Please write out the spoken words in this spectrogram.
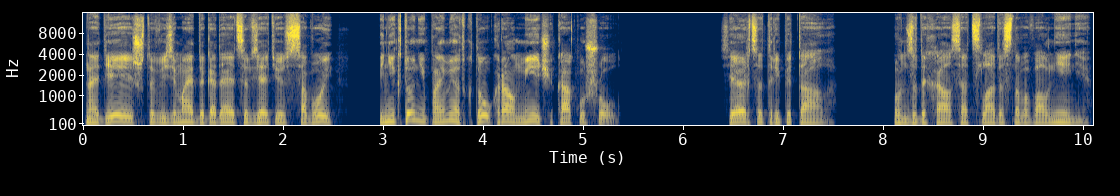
надеясь, что Визимайт догадается взять ее с собой — и никто не поймет, кто украл меч и как ушел. Сердце трепетало. Он задыхался от сладостного волнения.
